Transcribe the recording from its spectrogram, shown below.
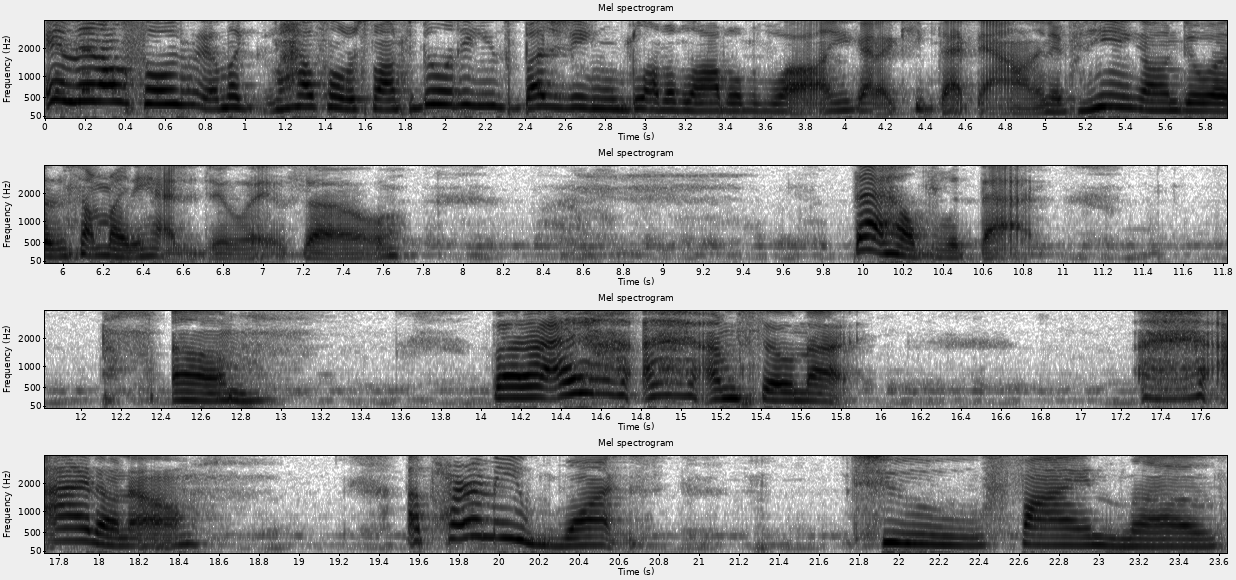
And then also like household responsibilities, budgeting, blah blah blah blah blah blah. You gotta keep that down. And if he ain't gonna do it, somebody had to do it. So that helped with that. Um, but I, I I'm still not. I don't know. A part of me wants to find love,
